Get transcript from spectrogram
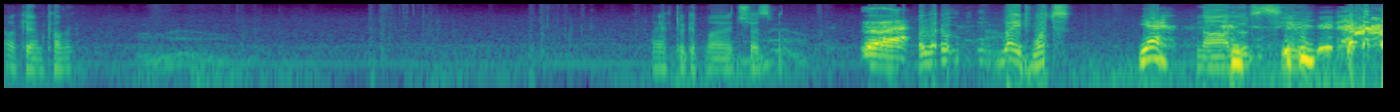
Okay, I'm coming. I have to get my chest, but... Wait, wait, wait, what? Yeah. Nah, dude, it's you.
